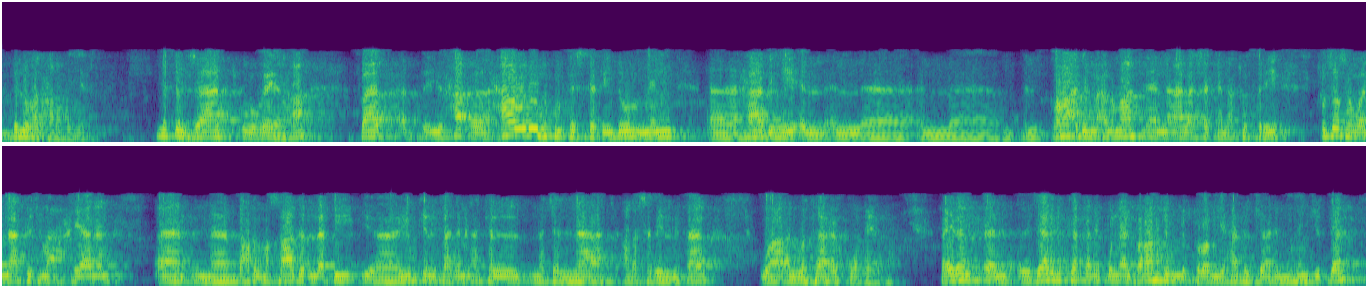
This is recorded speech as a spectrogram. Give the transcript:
باللغة العربية مثل زاد وغيرها. فحاولوا أنكم تستفيدون من آه، هذه القواعد المعلومات لأنها لا شك أنها تثري خصوصا وأنها تجمع أحيانا آه، بعض المصادر التي آه، يمكن الإفادة منها كالمجلات على سبيل المثال والوثائق وغيرها. فإذا الجانب التقني قلنا البرامج الإلكترونية هذا الجانب مهم جدا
